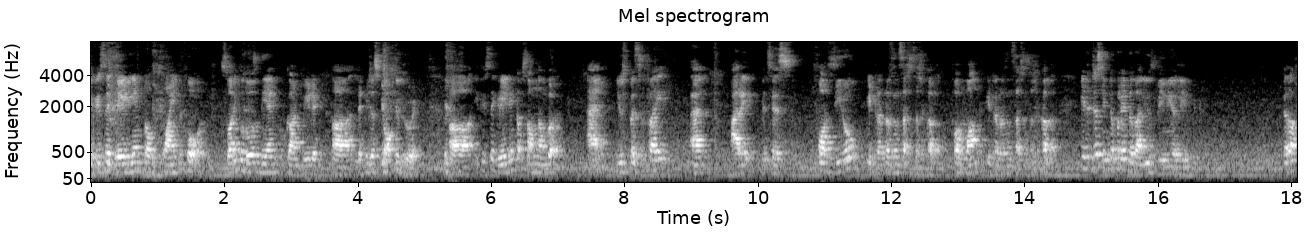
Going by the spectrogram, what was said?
if you say gradient of 0.4, sorry for those at the end who can't read it, uh, let me just talk you through it. Uh, if you say gradient of some number and you specify an array which says for 0 it represents such and such a color, for 1 it represents such and such a color, it will just interpolate the values linearly. There are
